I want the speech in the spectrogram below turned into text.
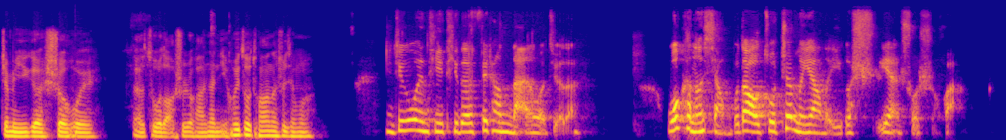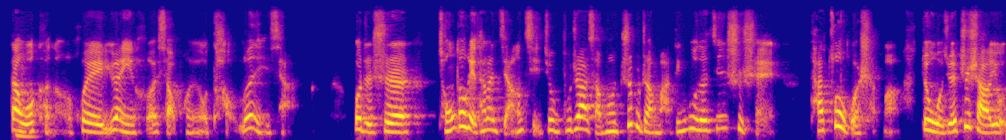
这么一个社会呃做老师的话，那你会做同样的事情吗？你这个问题提的非常难，我觉得，我可能想不到做这么样的一个实验，说实话，但我可能会愿意和小朋友讨论一下，或者是从头给他们讲起，就不知道小朋友知不知道马丁路德金是谁，他做过什么？对我觉得至少有，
